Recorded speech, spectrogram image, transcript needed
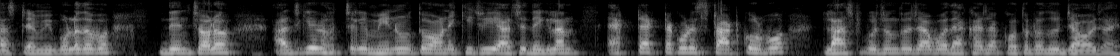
লাস্টে আমি বলে দেবো। দেন চলো, আজকের হচ্ছে কি মেনু তো অনেক কিছুই আছে, দেখলাম। একটা একটা করে স্টার্ট করব লাস্ট পর্যন্ত যাব, দেখা যাক কতটা দূর যাওয়া যায়।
